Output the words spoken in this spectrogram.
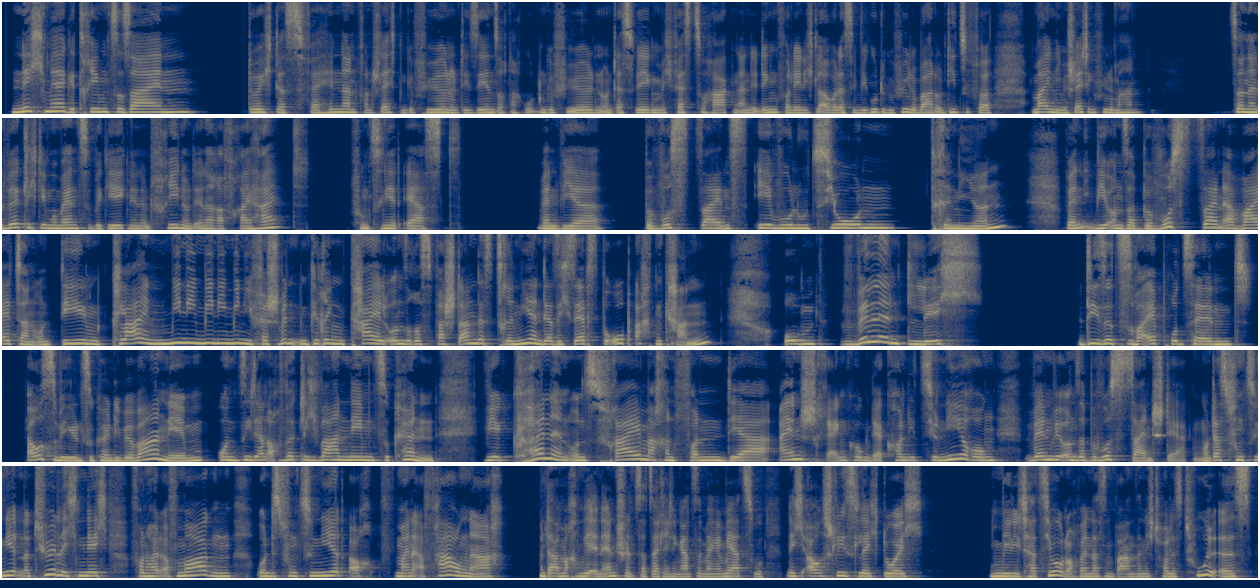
Nicht mehr getrieben zu sein durch das Verhindern von schlechten Gefühlen und die Sehnsucht nach guten Gefühlen und deswegen mich festzuhaken an den Dingen, von denen ich glaube, dass sie mir gute Gefühle machen und die zu vermeiden, die mir schlechte Gefühle machen, sondern wirklich dem Moment zu begegnen in Frieden und innerer Freiheit, funktioniert erst, wenn wir Bewusstseinsevolution trainieren, wenn wir unser Bewusstsein erweitern und den kleinen, mini, mini, mini verschwindend geringen Teil unseres Verstandes trainieren, der sich selbst beobachten kann, um willentlich diese zwei Prozent auswählen zu können, die wir wahrnehmen und sie dann auch wirklich wahrnehmen zu können. Wir können uns frei machen von der Einschränkung, der Konditionierung, wenn wir unser Bewusstsein stärken. Und das funktioniert natürlich nicht von heute auf morgen und es funktioniert auch meiner Erfahrung nach, und da machen wir in Entrance tatsächlich eine ganze Menge mehr zu, nicht ausschließlich durch Meditation, auch wenn das ein wahnsinnig tolles Tool ist.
